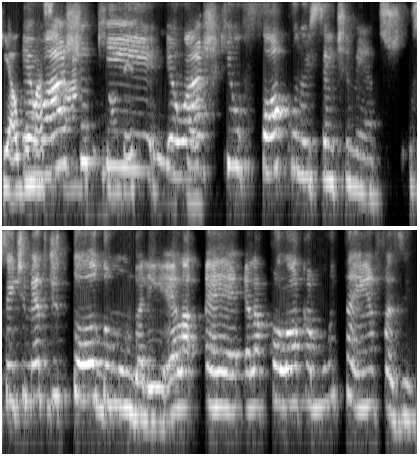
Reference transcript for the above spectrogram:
Que algumas eu acho que eu acho que o foco nos sentimentos, o sentimento de todo mundo ali, ela, é, ela coloca muita ênfase,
